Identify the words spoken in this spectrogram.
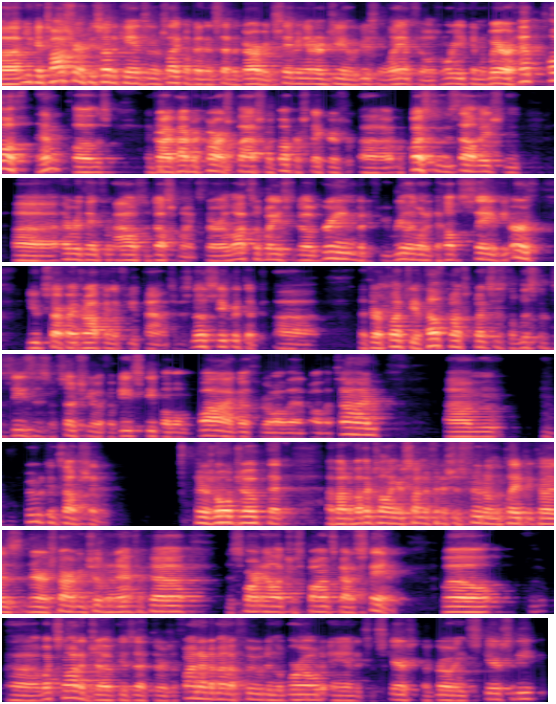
uh, you can toss your empty soda cans in a recycle bin instead of garbage, saving energy and reducing landfills. Or you can wear hemp, cloth, hemp clothes and drive hybrid cars plastered with bumper stickers uh, requesting the salvation uh, everything from owls to dust mites. There are lots of ways to go green, but if you really wanted to help save the earth, you'd start by dropping a few pounds. It is no secret that uh, that there are plenty of health consequences. The list of diseases associated with obesity, blah blah blah. I go through all that all the time. Um, food consumption. There's an old joke that about a mother telling her son to finish his food on the plate because there are starving children in Africa. The smart Alex response got a stamp. Well, uh, what's not a joke is that there's a finite amount of food in the world and it's a scarce, a growing scarcity.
